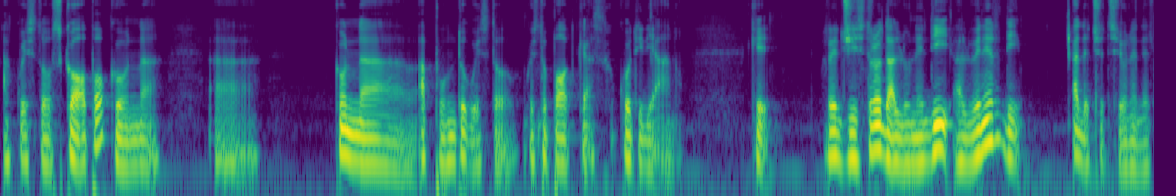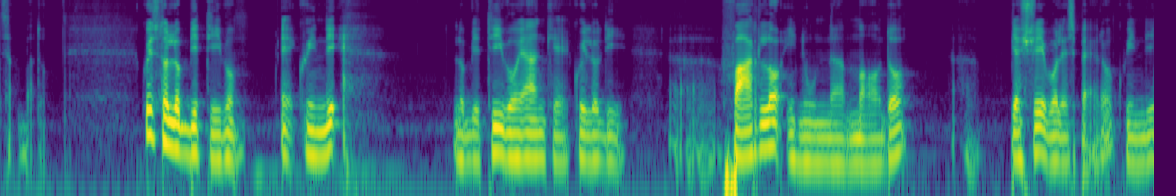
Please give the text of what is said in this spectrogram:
a questo scopo con, uh, con uh, appunto questo, questo podcast quotidiano che registro dal lunedì al venerdì ad eccezione del sabato. Questo è l'obiettivo e quindi l'obiettivo è anche quello di uh, farlo in un modo uh, piacevole, spero, quindi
